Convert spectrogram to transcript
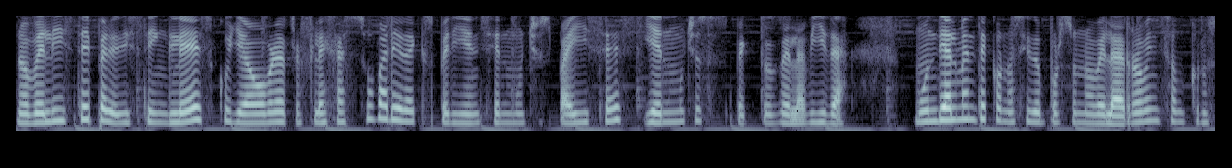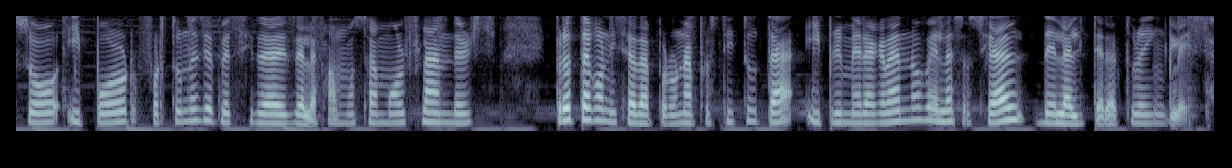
novelista y periodista inglés cuya obra refleja su variada experiencia en muchos países y en muchos aspectos de la vida, mundialmente conocido por su novela Robinson Crusoe y por Fortunas y Adversidades de la famosa Moll Flanders, protagonizada por una prostituta y primera gran novela social de la literatura inglesa.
